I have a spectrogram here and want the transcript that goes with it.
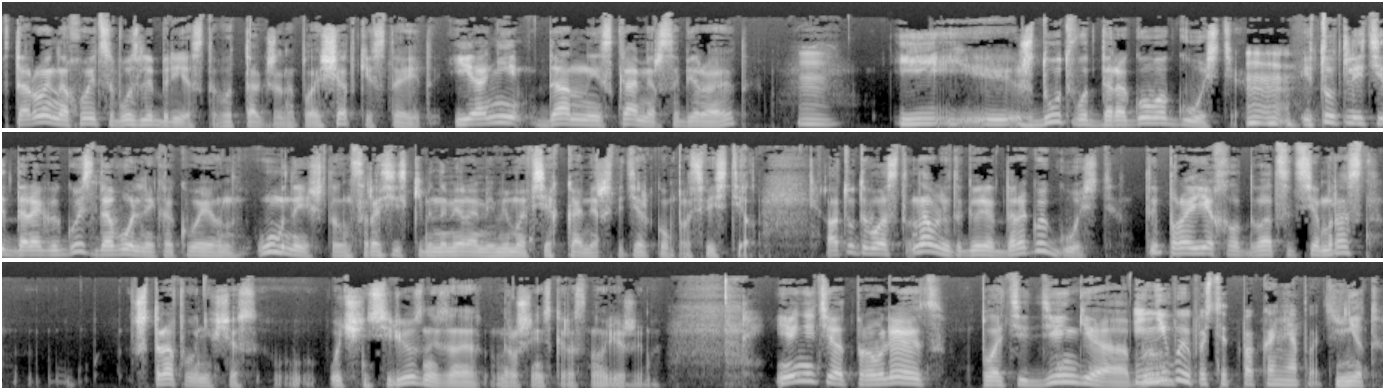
Второй находится возле Бреста, вот так же на площадке стоит. И они данные с камер собирают, mm и ждут вот дорогого гостя. Mm-hmm. И тут летит дорогой гость, довольный, какой он умный, что он с российскими номерами мимо всех камер с ветерком просвистел. А тут его останавливают и говорят, дорогой гость, ты проехал 27 раз, штрафы у них сейчас очень серьезные за нарушение скоростного режима. И они тебя отправляют платить деньги. А и был... не выпустят, пока не оплатишь? Нет.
